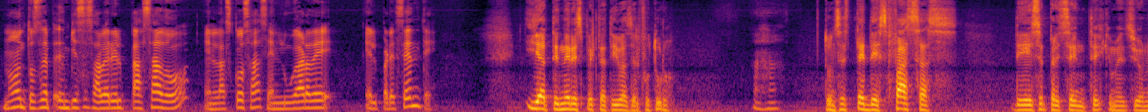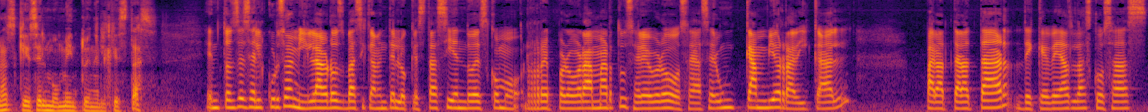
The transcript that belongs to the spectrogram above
¿no? Entonces empiezas a ver el pasado en las cosas en lugar de el presente. Y a tener expectativas del futuro. Entonces te desfasas de ese presente que mencionas, que es el momento en el que estás. Entonces el curso de milagros básicamente lo que está haciendo es como reprogramar tu cerebro, o sea, hacer un cambio radical para tratar de que veas las cosas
